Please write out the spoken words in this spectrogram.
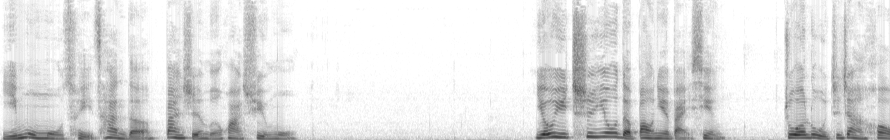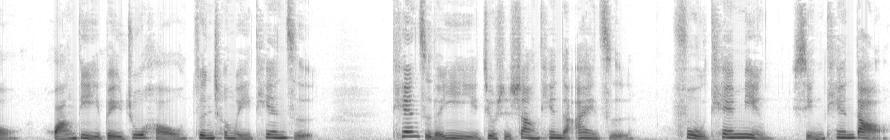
一幕幕璀璨的半神文化序幕。由于蚩尤的暴虐百姓，涿鹿之战后。皇帝被诸侯尊称为天子，天子的意义就是上天的爱子，负天命，行天道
